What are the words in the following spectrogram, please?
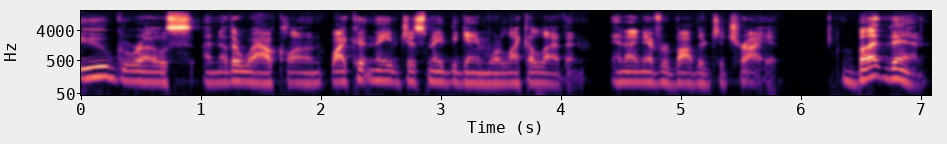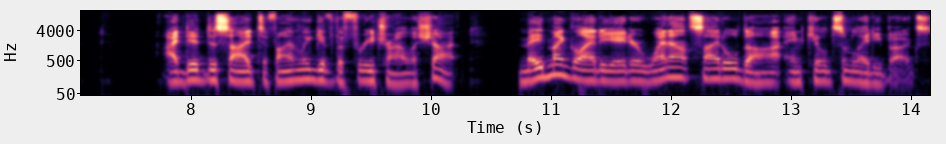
ooh, gross, another WoW clone. Why couldn't they have just made the game more like 11? And I never bothered to try it. But then, I did decide to finally give the free trial a shot. Made my gladiator, went outside Ul'dah, and killed some ladybugs.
